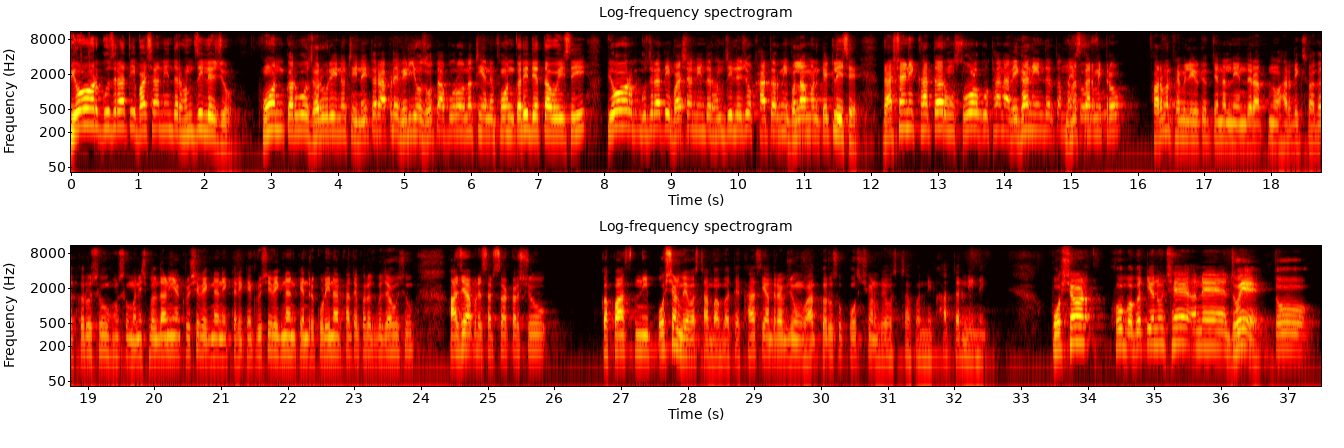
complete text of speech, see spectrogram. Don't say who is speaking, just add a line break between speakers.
Pure Gujarati ભાષાની અંદર સમજી લેજો. ફોન કરવો જરૂરી નથી નહીતર આપણે વીડિયો જોતા પૂરો નથી અને ફોન કરી દેતા હોઈએ છીએ. પ્યોર ગુજરાતી ભાષાની અંદર સમજી લેજો ખાતરની ભલામણ કેટલી છે. રાસાયણિક ખાતર હું સોળ ગુઠાના વીઘાની અંદર તમને નમસ્કાર મિત્રો. ફાર્મર ફેમિલી યુટ્યુબ ચેનલની અંદર આપનું હાર્દિક સ્વાગત કરું છું. હું છું મનીષ બલદાણિયા કૃષિ વૈજ્ઞાનિક તરીકે કૃષિ વિજ્ઞાન કેન્દ્ર કોડીનાર ખાતે ફરજ બજાવું છું. આજે આપણે ચર્ચા કરશું કપાસની પોષણ વ્યવસ્થા બાબતે ખાસ યાદ રાખજો, હું વાત કરું છું પોષણ વ્યવસ્થા પરની, ખાતરની નહીં. પોષણ ખૂબ અગત્યનું છે અને જોઈએ તો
